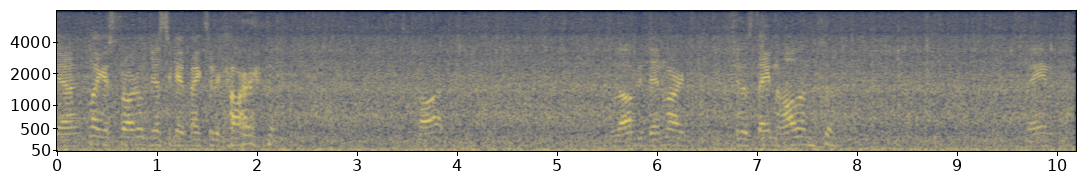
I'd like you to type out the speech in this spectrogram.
yeah, it's like a struggle just to get back to the car. but lovely Denmark. Should have stayed in Holland. Same.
